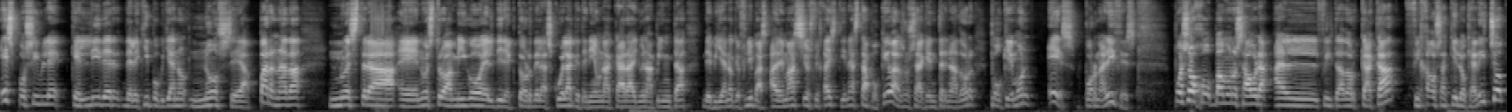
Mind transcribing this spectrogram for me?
es posible que el líder del equipo villano no sea para nada nuestra, eh, nuestro amigo el director de la escuela que tenía una cara y una pinta de villano que flipas. Además, si os fijáis, tiene hasta Pokéballs, o sea que entrenador Pokémon es, por narices. Pues ojo, vámonos ahora al filtrador KK, fijaos aquí lo que ha dicho.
